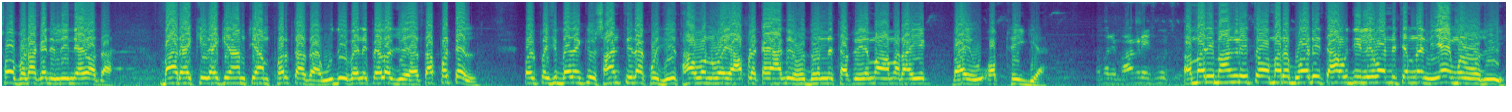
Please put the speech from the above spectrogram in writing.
સો ભડાકાને લઈને આવ્યા હતા. બહાર રાખી રાખી આમથી આમ ફરતા હતા. ઉદયભાઈને પહેલાં જોયા હતા પટેલ. પણ પછી બધા કહ્યું, શાંતિ રાખો, જે થવાનું હોય, આપણે કાંઈ આગળ વધવાનું નથી. થતું એમાં અમારા એક ભાઈ ઓફ થઈ ગયા. અમારી માંગણી તો અમારે બોડી સુધી લેવાની તેમને ન્યાય મળવો જોઈએ.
